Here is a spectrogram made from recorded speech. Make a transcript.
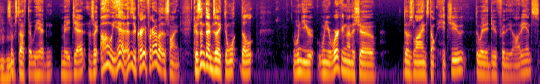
Mm-hmm. some stuff that we hadn't made yet. I was like, oh yeah, that's great. I forgot about this line because sometimes like the the when you're when you're working on the show, those lines don't hit you the way they do for the audience.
